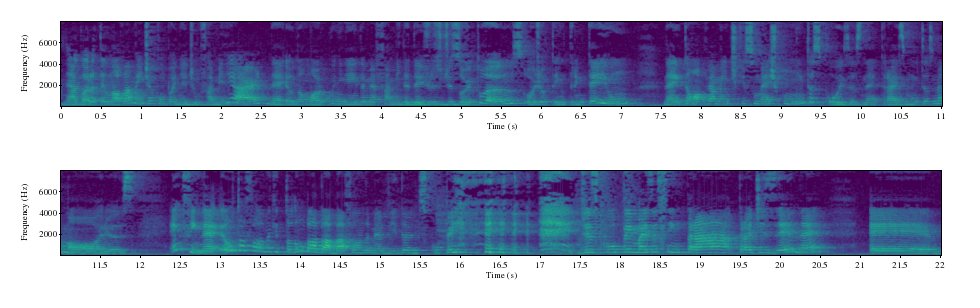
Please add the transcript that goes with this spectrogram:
né, agora tenho novamente a companhia de um familiar, né? Eu não moro com ninguém da minha família desde os 18 anos, hoje eu tenho 31, né? Então, obviamente que isso mexe com muitas coisas, né? Traz muitas memórias, enfim, né? Eu tô falando aqui todo um blá blá blá falando da minha vida, desculpem. desculpem, mas assim, pra, pra dizer, né? É,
